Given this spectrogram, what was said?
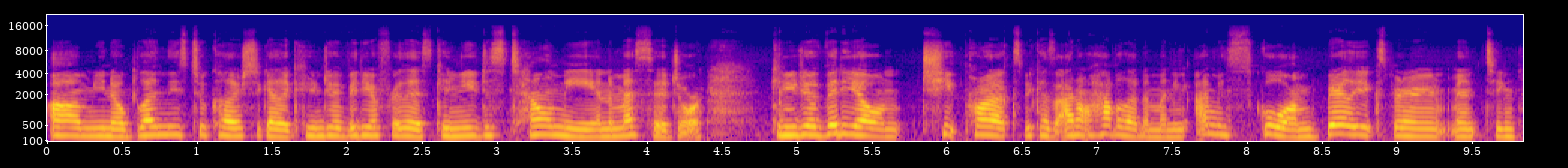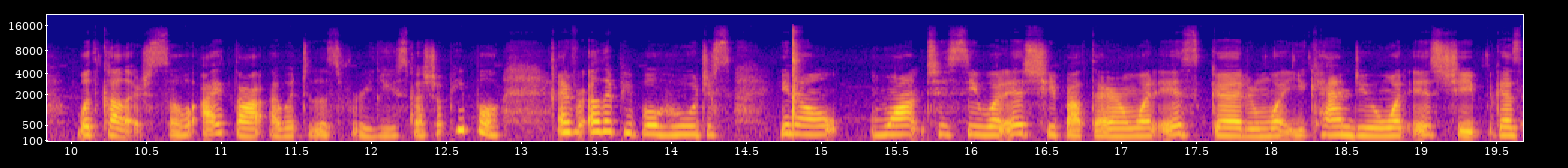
um, you know, blend these two colors together? Can you do a video for this? Can you just tell me in a message? Or can you do a video on cheap products because I don't have a lot of money. I'm in school. I'm barely experimenting with colors. So I thought I would do this for you special people and for other people who just, you know, want to see what is cheap out there and what is good and what you can do and what is cheap because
